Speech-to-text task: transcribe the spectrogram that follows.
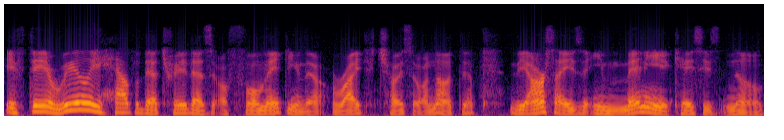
If they really help the traders for making the right choice or not, the answer is in many cases no.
